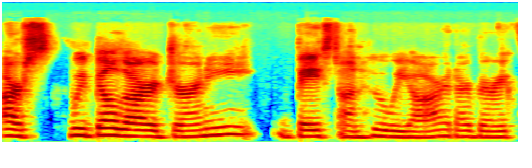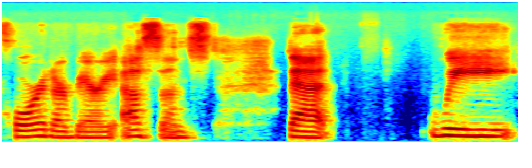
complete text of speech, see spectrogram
our we build our journey based on who we are at our very core at our very essence that we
